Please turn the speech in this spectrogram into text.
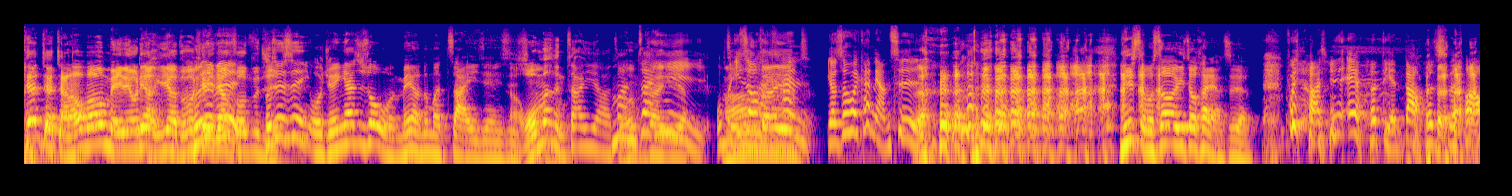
这样讲讲的好像没流量一样，怎么可以这样说自己？不是是，我觉得应该是说我们没有那么在意这件事情。我们很在意啊，我们很在意。我们一周看，有时候会看两次。你什么时候一周看两次？不小心 app 点到的时候。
